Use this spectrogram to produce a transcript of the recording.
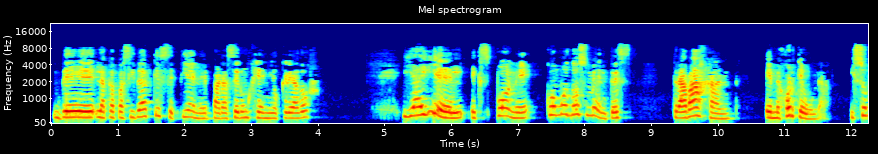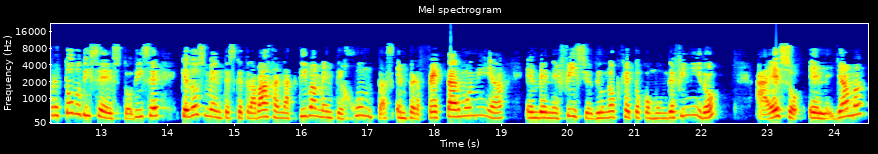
de la capacidad que se tiene para ser un genio creador. Y ahí él expone cómo dos mentes trabajan mejor que una. Y sobre todo dice esto, dice que dos mentes que trabajan activamente juntas en perfecta armonía en beneficio de un objeto común definido, a eso él le llama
